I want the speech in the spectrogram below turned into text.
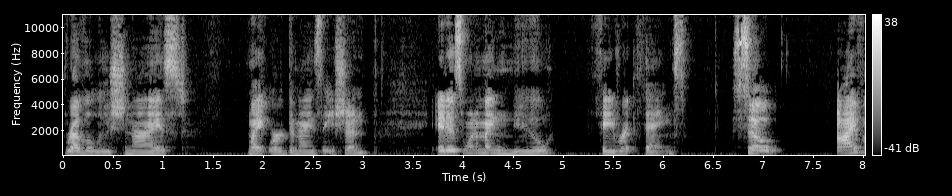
revolutionized my organization. It is one of my new favorite things. So, I've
